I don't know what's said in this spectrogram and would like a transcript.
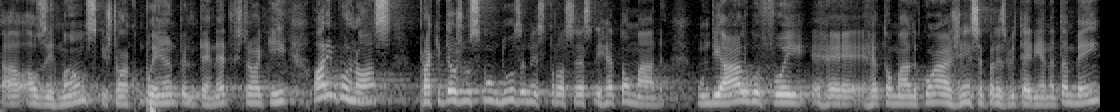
aos irmãos que estão acompanhando pela internet, que estão aqui, orem por nós, para que Deus nos conduza nesse processo de retomada. Um diálogo foi é, retomado com a agência presbiteriana também,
